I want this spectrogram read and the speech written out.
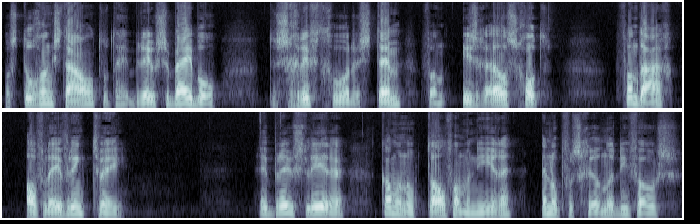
als toegangstaal tot de Hebreeuwse Bijbel de schrift geworden stem van Israëls God. Vandaag aflevering 2. Hebreeuws leren kan men op tal van manieren en op verschillende niveaus.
